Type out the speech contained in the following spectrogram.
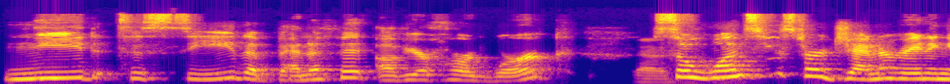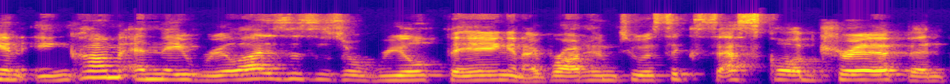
need to see the benefit of your hard work. Yes. So once you start generating an income and they realize this is a real thing, and I brought him to a success club trip and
